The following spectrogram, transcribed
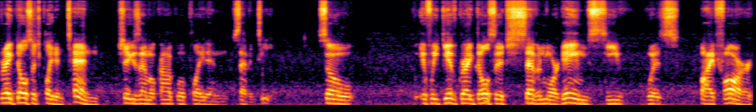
Greg Dulcich played in 10. Chigoziem Okonkwo played in 17. So if we give Greg Dulcich seven more games, he was by far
